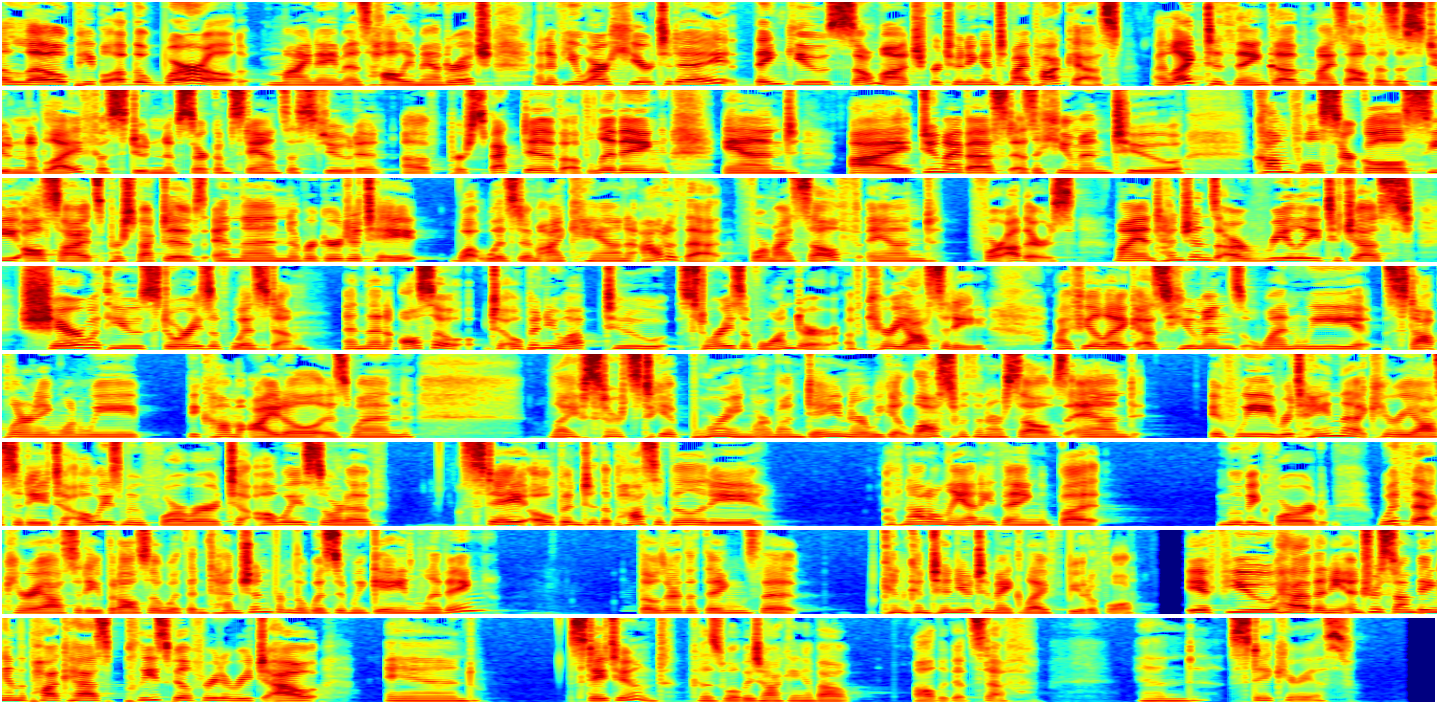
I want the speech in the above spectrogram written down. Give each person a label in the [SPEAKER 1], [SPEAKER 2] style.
[SPEAKER 1] Hello, people of the world. My name is Holly Mandrich. And if you are here today, thank you so much for tuning into my podcast. I like to think of myself as a student of life, a student of circumstance, a student of perspective, of living. And I do my best as a human to come full circle, see all sides, perspectives, and then regurgitate what wisdom I can out of that for myself and for others. My intentions are really to just share with you stories of wisdom and then also to open you up to stories of wonder, of curiosity. I feel like as humans, when we stop learning, when we become idle, is when life starts to get boring or mundane or we get lost within ourselves. And if we retain that curiosity to always move forward, to always sort of stay open to the possibility of not only anything, but moving forward with that curiosity, but also with intention from the wisdom we gain living. Those are the things that can continue to make life beautiful. If you have any interest on being in the podcast, please feel free to reach out and stay tuned because we'll be talking about all the good stuff. And stay curious.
